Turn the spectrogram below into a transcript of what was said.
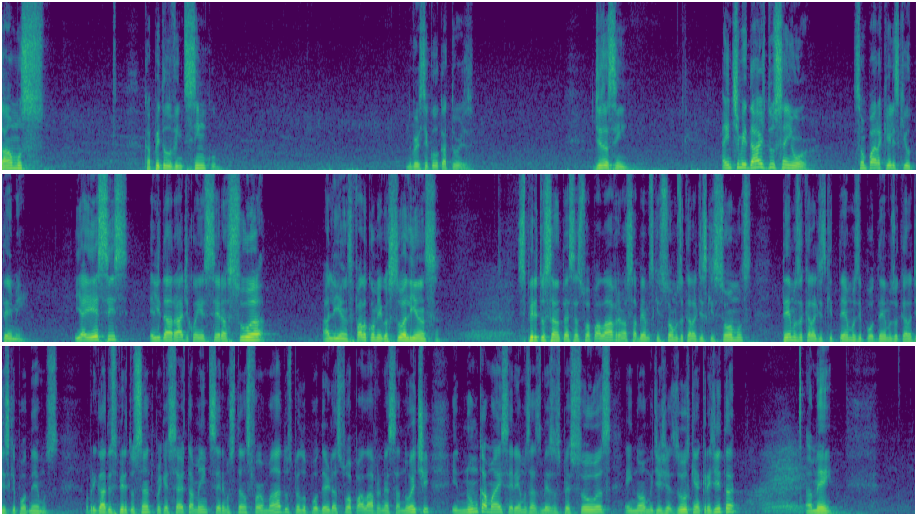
Salmos, capítulo 25, no versículo 14. Diz assim: A intimidade do Senhor são para aqueles que o temem, e a esses ele dará de conhecer a sua aliança. Fala comigo, a sua aliança. Espírito Santo, essa é a sua palavra, nós sabemos que somos o que ela diz que somos, temos o que ela diz que temos e podemos o que ela diz que podemos. Obrigado, Espírito Santo, porque certamente seremos transformados pelo poder da Sua palavra nessa noite e nunca mais seremos as mesmas pessoas, em nome de Jesus. Quem acredita? Amém. Amém.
